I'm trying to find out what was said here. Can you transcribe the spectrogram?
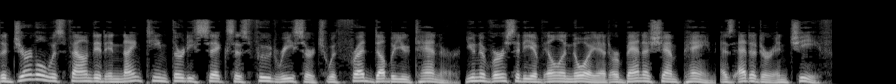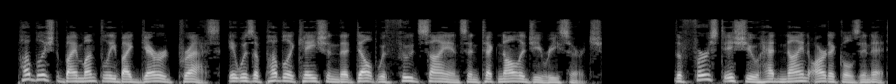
The journal was founded in 1936 as Food Research with Fred W. Tanner University of Illinois at Urbana-Champaign as editor-in-chief. Published bimonthly by Garrard Press, it was a publication that dealt with food science and technology research. The first issue had nine articles in it.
